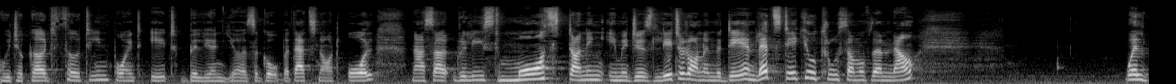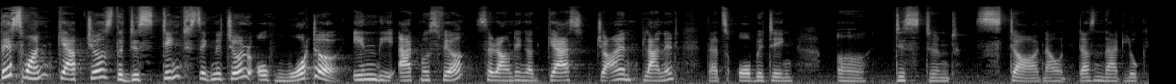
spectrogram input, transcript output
which occurred 13.8 billion years ago. But that's not all. NASA released more stunning images later on in the day, and let's take you through some of them now. Well, this one captures the distinct signature of water in the atmosphere surrounding a gas giant planet that's orbiting a distant star. Now, doesn't that look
